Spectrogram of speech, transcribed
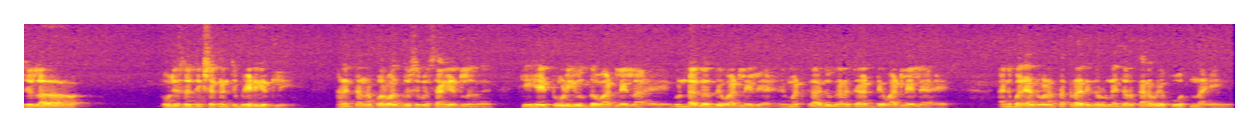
जिल्हा पोलीस अधीक्षकांची भेट घेतली. आणि त्यांना परवाच दिवशी मी सांगितलं की हे टोळी युद्ध वाढलेलं आहे गुंडागर्दी वाढलेली आहे मटका जुगाराचे अड्डे वाढलेले आहे. आणि बऱ्याच वेळा तक्रारी करून याच्यावर कारवाई होत नाही.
